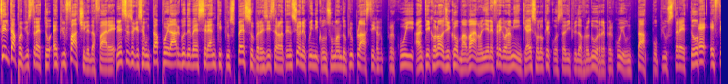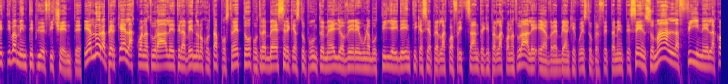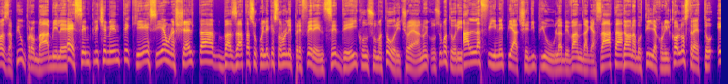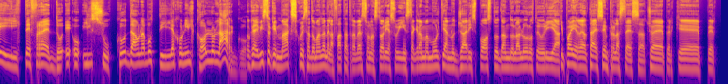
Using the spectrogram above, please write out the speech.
se il tappo è più stretto è più facile da fare, nel senso che se un tappo è largo deve essere anche più spesso per resistere alla tensione, quindi consumando più plastica, per cui antiecologico, ma va, non gliene frega una minchia, è solo che costa di più da produrre, per cui un tappo più stretto è effettivamente più efficiente. E allora perché l'acqua naturale te la vendono col tappo stretto? Potrebbe essere che a sto punto è meglio avere una bottiglia identica sia per l'acqua frizzante che per l'acqua naturale e avrebbe anche questo perfettamente senso, ma alla fine la cosa più probabile probabile è semplicemente che sia una scelta basata su quelle che sono le preferenze dei consumatori, cioè a noi consumatori alla fine piace di più la bevanda gasata da una bottiglia con il collo stretto e il tè freddo e o il succo da una bottiglia con il collo largo. Ok, visto che Max questa domanda me l'ha fatta attraverso una storia su Instagram, molti hanno già risposto dando la loro teoria, che poi in realtà è sempre la stessa, cioè perché, perché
